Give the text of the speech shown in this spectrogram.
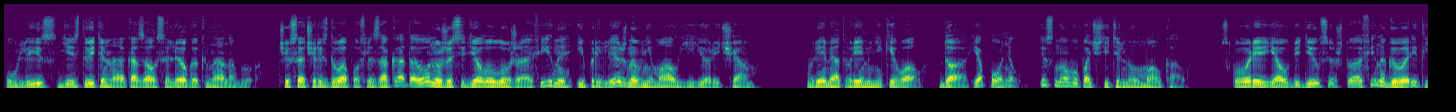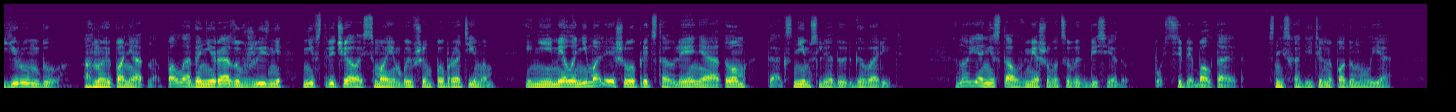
Улис действительно оказался легок на ногу. Часа через два после заката он уже сидел у ложа Афины и прилежно внимал ее речам. Время от времени кивал. «Да, я понял», и снова почтительно умолкал. Вскоре я убедился, что Афина говорит ерунду. Оно и понятно. Паллада ни разу в жизни не встречалась с моим бывшим побратимом и не имела ни малейшего представления о том, как с ним следует говорить. Но я не стал вмешиваться в их беседу. Пусть себе болтает, снисходительно подумал я.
